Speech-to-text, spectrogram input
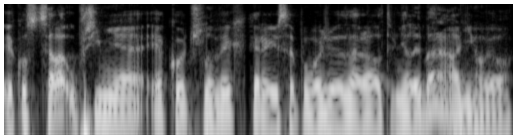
jako zcela upřímně, jako člověk, který se považuje za relativně liberálního, jo,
